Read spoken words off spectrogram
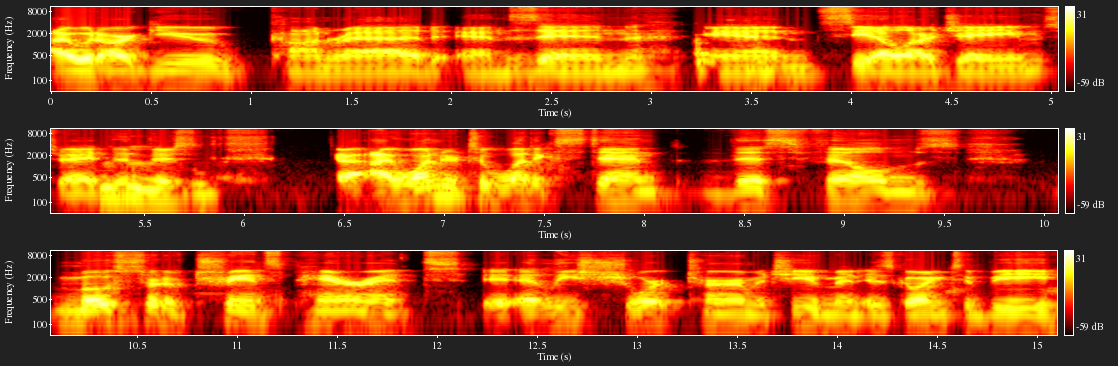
I would argue Conrad and Zinn and CLR James, right? Mhm. There's I wonder to what extent this film's most sort of transparent, at least short term achievement is going to be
